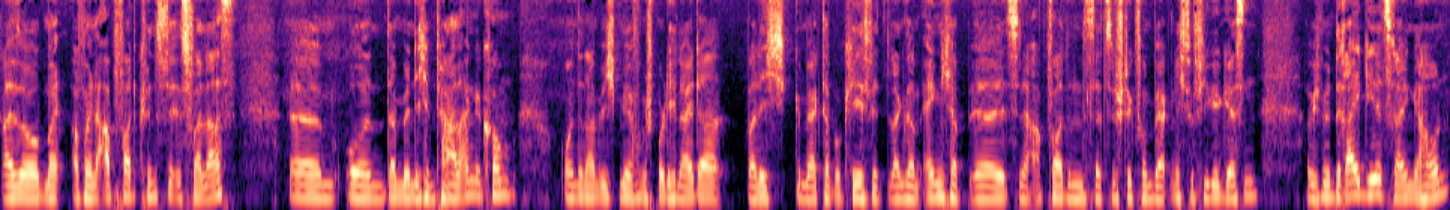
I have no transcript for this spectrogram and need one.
also mein, auf meine Abfahrtkünste ist Verlass. Ähm, und dann bin ich im Tal angekommen und dann habe ich mir vom sportlichen Leiter, weil ich gemerkt habe, okay, es wird langsam eng, ich habe äh, jetzt in der Abfahrt und das letzte Stück vom Berg nicht so viel gegessen, habe ich mir drei Gels reingehauen.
